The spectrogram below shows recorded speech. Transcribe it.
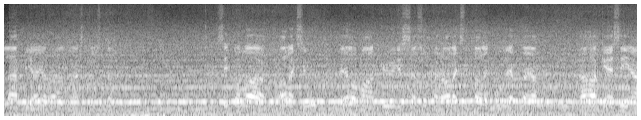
läpi ja rangaistusta. Sitten ollaan Aleksi Elomaan kyydissä, Super Aleksi Tallin kuljettaja. Hän hakee siinä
